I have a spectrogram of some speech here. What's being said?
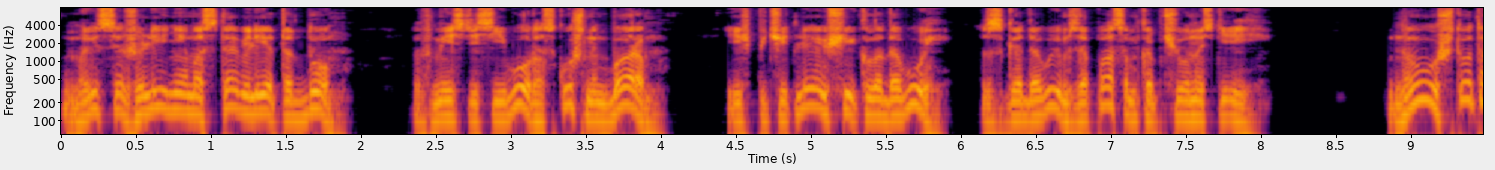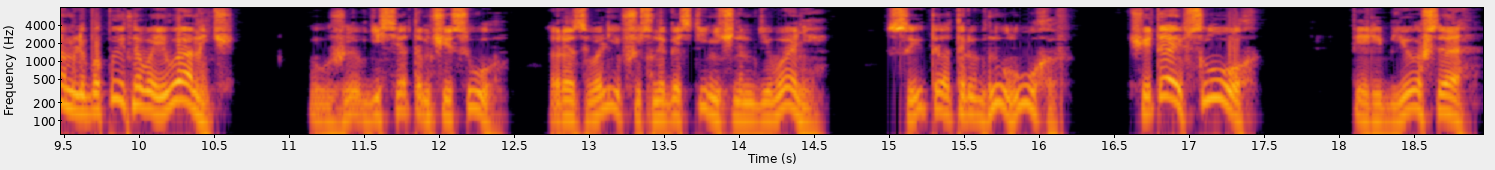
мы с сожалением оставили этот дом вместе с его роскошным баром и впечатляющей кладовой с годовым запасом копченостей. «Ну, что там любопытного, Иваныч?» Уже в десятом часу, развалившись на гостиничном диване, сыто отрыгнул Ухов. «Читай вслух!» «Перебьешься?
